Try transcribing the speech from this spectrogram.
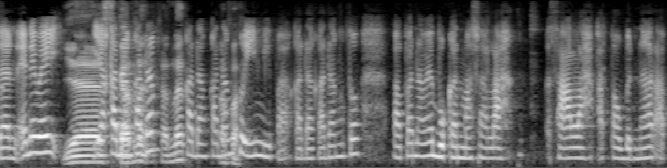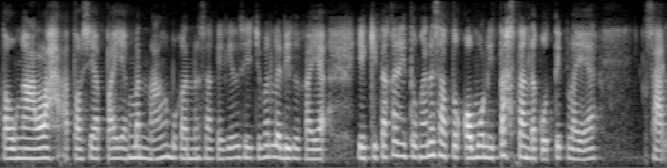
Dan anyway, Yes, ya kadang-kadang kadang-kadang tuh ini Pak, kadang-kadang tuh apa namanya bukan masalah salah atau benar atau ngalah atau siapa yang menang, bukan rasa kayak gitu sih, cuman lebih ke kayak ya kita kan hitungannya satu komunitas tanda kutip lah ya. Sering,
